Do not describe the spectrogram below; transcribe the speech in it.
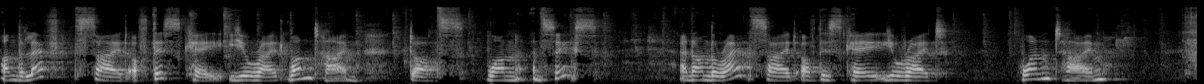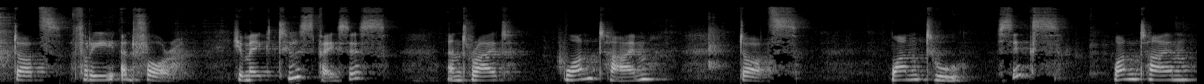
On the left side of this K, you write one time dots 1 and 6. And on the right side of this K, you write one time dots 3 and 4. You make two spaces and write one time dots 1, 2, 6 one time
